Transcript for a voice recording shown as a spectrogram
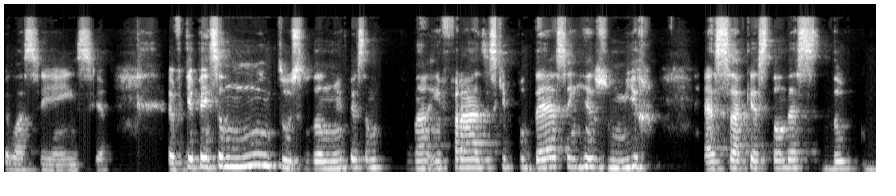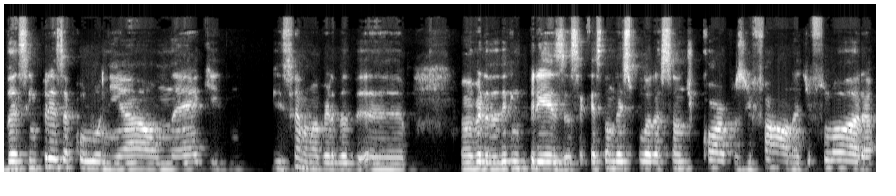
pela ciência. Eu fiquei pensando muito, estudando muito, pensando na, em frases que pudessem resumir essa questão desse, do, dessa empresa colonial, né, que isso é uma verdadeira uma verdadeira empresa, essa questão da exploração de corpos, de fauna, de flora.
